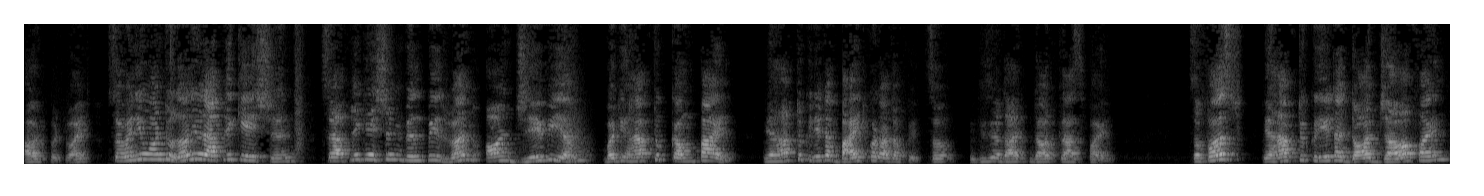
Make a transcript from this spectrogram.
output, right? So when you want to run your application, so application will be run on JVM, but you have to compile. You have to create a bytecode out of it. So this is your dot, dot class file. So first you have to create a dot Java file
